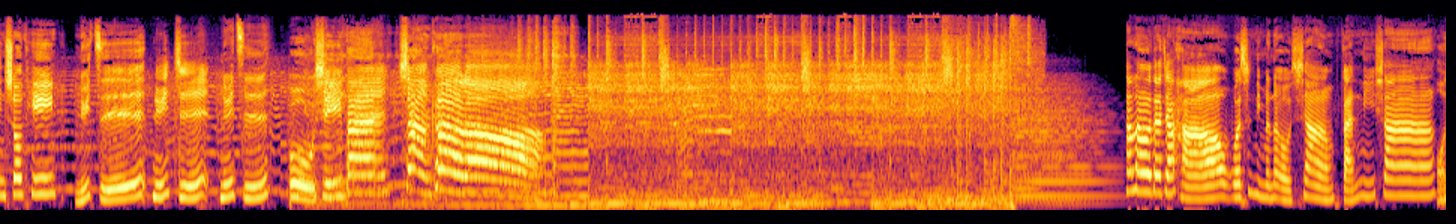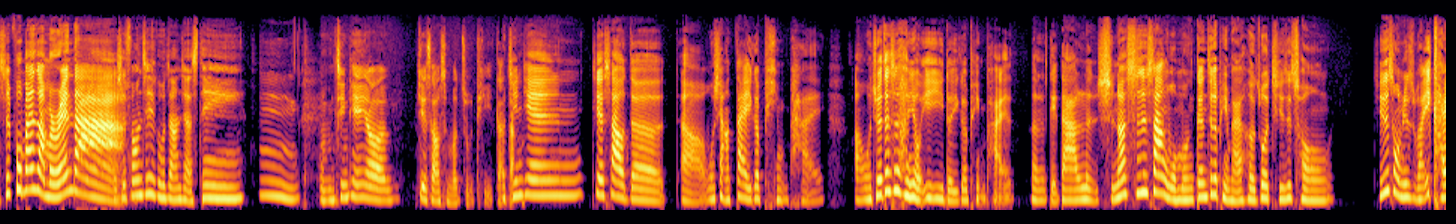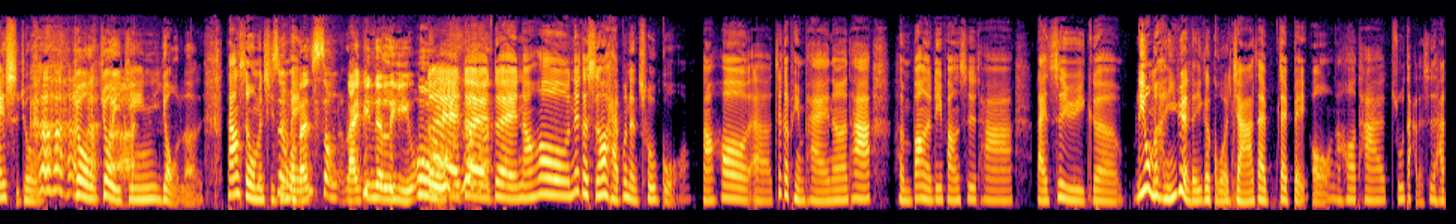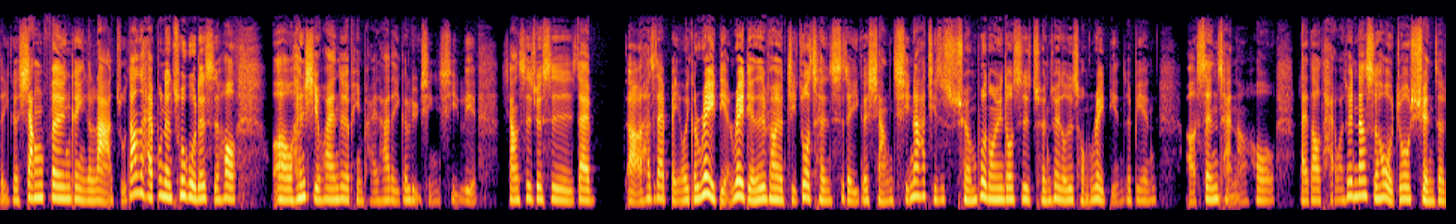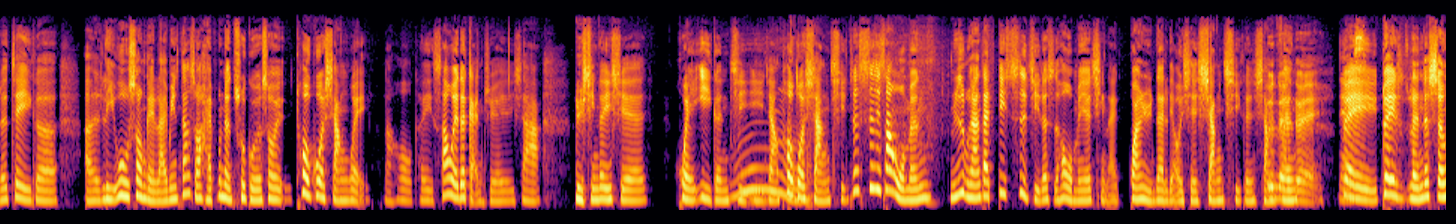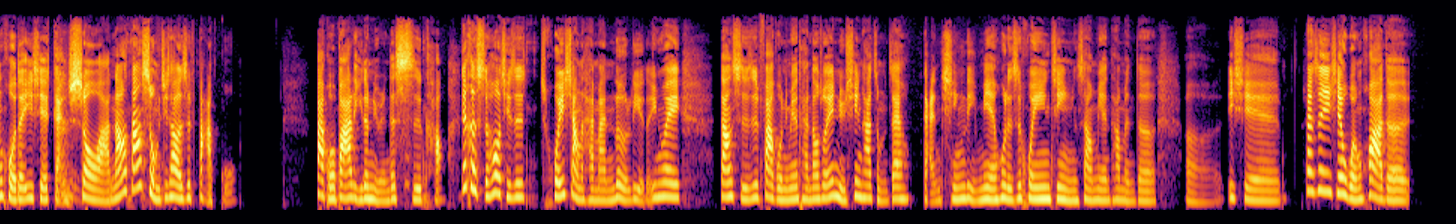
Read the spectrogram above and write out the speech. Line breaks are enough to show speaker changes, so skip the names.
迎收听女子
女子
女子补习班上课了。Hello，大家好，我是你们的偶像凡妮莎，
我是副班长 Miranda，
我是风纪股长 Justin。
嗯，我们今天要介绍什么主题？大大
我今天介绍的。啊、呃，我想带一个品牌啊、呃，我觉得是很有意义的一个品牌，能、呃、给大家认识。那事实上，我们跟这个品牌合作，其实从其实从女子牌一开始就 就就已经有了。当时我们其实
我们送来宾的礼物，
对对 对。然后那个时候还不能出国。然后呃，这个品牌呢，它很棒的地方是它来自于一个离我们很远的一个国家，在在北欧。然后它主打的是它的一个香氛跟一个蜡烛。当时还不能出国的时候，呃，我很喜欢这个品牌它的一个旅行系列，像是就是在啊、呃，它是在北欧一个瑞典，瑞典这地方有几座城市的一个香气。那它其实全部的东西都是纯粹都是从瑞典这边。呃，生产然后来到台湾，所以那时候我就选择了这一个呃礼物送给来宾。当时候还不能出国的时候，透过香味，然后可以稍微的感觉一下旅行的一些回忆跟记忆。这样、嗯、透过香气，这事实上我们女子补习班在第四集的时候，我们也请来关于在聊一些香气跟香氛，对对人的生活的一些感受啊。然后当时我们介绍的是法国。法国巴黎的女人的思考，那个时候其实回想的还蛮热烈的，因为当时是法国里面谈到说，诶，女性她怎么在感情里面或者是婚姻经营上面，她们的呃一些算是一些文化的。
